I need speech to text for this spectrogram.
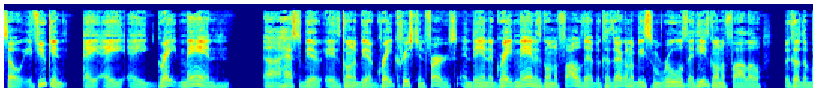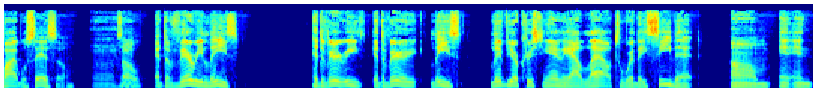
So if you can, a a a great man uh, has to be a, is going to be a great Christian first, and then a great man is going to follow that because there are going to be some rules that he's going to follow because the Bible says so. Mhm. So at the very least, at the very least, at the very least, live your Christianity out loud to where they see that, um, and and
